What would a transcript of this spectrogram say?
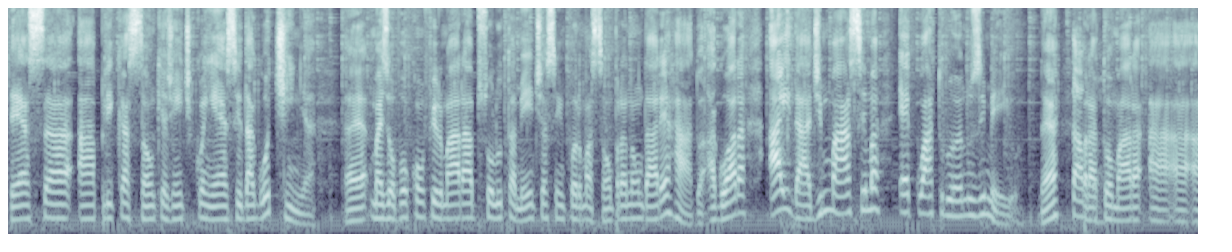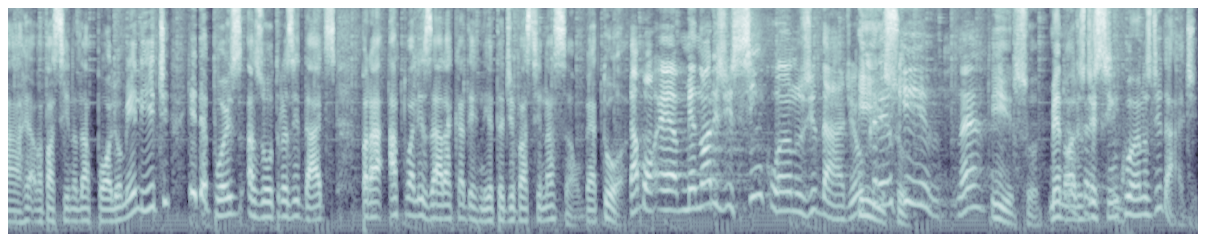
dessa aplicação que a gente conhece da gotinha. É, mas eu vou confirmar absolutamente essa informação para não dar errado. Agora, a idade máxima é quatro anos e meio, né? Tá para tomar a, a- a- vacina da poliomielite e depois as outras idades para atualizar a caderneta de vacinação. Beto. Tá bom, é menores de 5 anos de idade. Eu creio Isso. que, né? Isso, menores de creio. 5 anos de idade.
